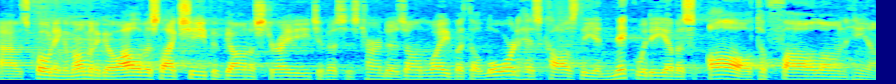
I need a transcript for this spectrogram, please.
I was quoting a moment ago, all of us like sheep have gone astray, each of us has turned to his own way, but the Lord has caused the iniquity of us all to fall on him.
